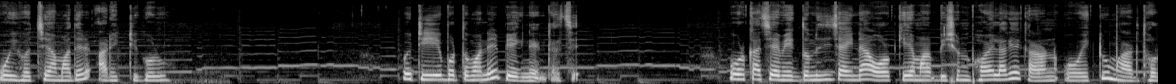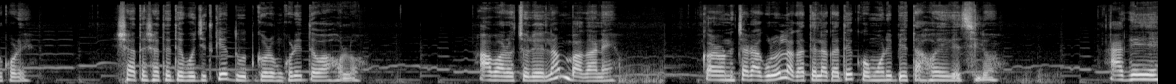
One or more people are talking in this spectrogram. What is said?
ওই হচ্ছে আমাদের আরেকটি গরু। ওইটি বর্তমানে প্রেগনেন্ট আছে। ওর কাছে আমি একদমই যাই না, ওরকে আমার ভীষণ ভয় লাগে, কারণ ও একটু মারধর করে। সাথে সাথে দেবজিৎকে দুধ গরম করে দেওয়া হলো। আবারও চলে এলাম বাগানে। কারণ চারাগুলো লাগাতে লাগাতে কোমরে ব্যথা হয়ে গেছিল। আগে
